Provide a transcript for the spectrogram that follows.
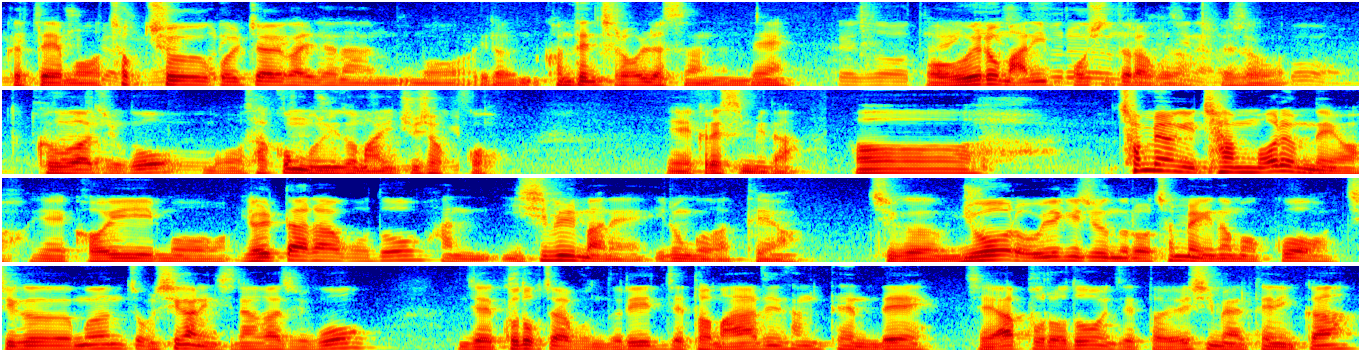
그때 뭐 척추 골절 관련한 뭐 이런 컨텐츠를 올렸었는데 그래서 어, 의외로 많이 보시더라고요. 그래서 그거 가지고 뭐 사건 문의도 많이 주셨고 예 그랬습니다. 어 천명이 참 어렵네요. 예 거의 뭐 열 달하고도 한 20일 만에 이룬 것 같아요. 지금 6월 5일 기준으로 천명이 넘었고 지금은 좀 시간이 지나가지고 이제 구독자분들이 이제 더 많아진 상태인데 이제 앞으로도 이제 더 열심히 할 테니까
